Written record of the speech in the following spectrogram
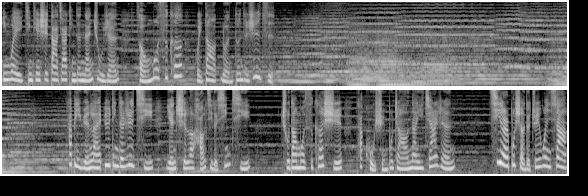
因为今天是大家庭的男主人从莫斯科回到伦敦的日子。他比原来预定的日期延迟了好几个星期。初到莫斯科时，他苦寻不着那一家人，锲而不舍的追问下，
